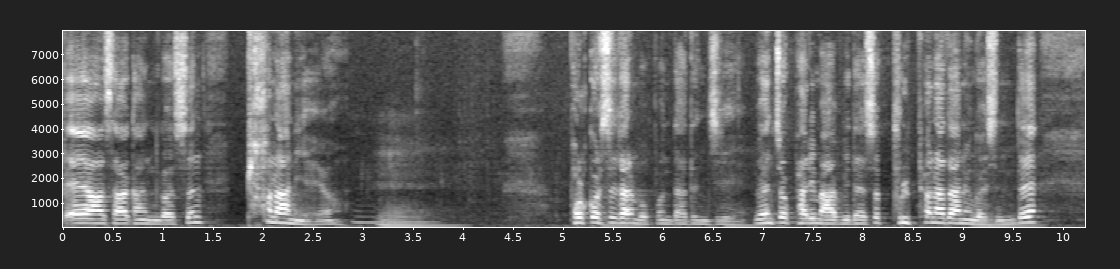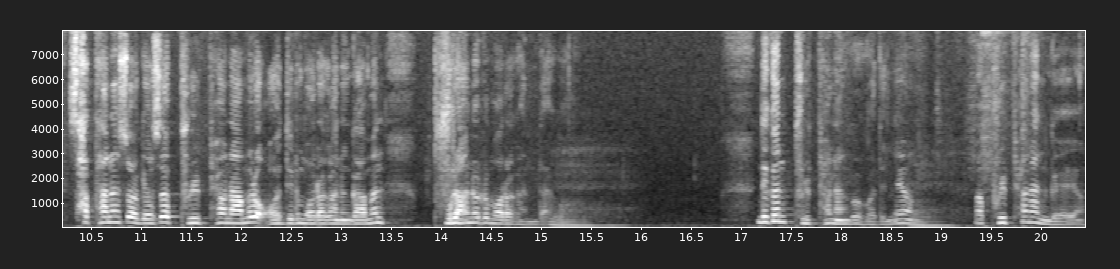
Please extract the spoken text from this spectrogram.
빼앗아 간 것은 편안이에요. 볼 것을 잘 못 본다든지 왼쪽 팔이 마비돼서 불편하다는 것인데 사탄은 속여서 불편함을 어디로 몰아가는가 하면 불안으로 몰아간다고. 근데 그건 불편한 거거든요. 아, 불편한 거예요.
